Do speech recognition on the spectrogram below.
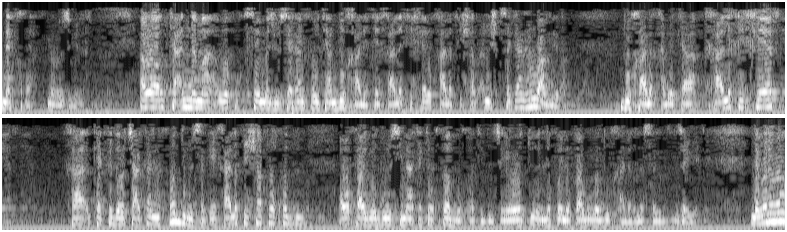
نكخوا نعوذ بالله. أو كأنما وقصي مجوسي كان كوتان دو خالق خالق خير وخالق شر. أمش قصة كان هو أقدر دو خالق بك خالق خير ككدو چاكن خود دروسك خالق شر خود أو خواي دروسي ناكتو خود بخوتي دروسك ودو اللي خوي لفابو بدو خالق لسر زوية لبنوا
